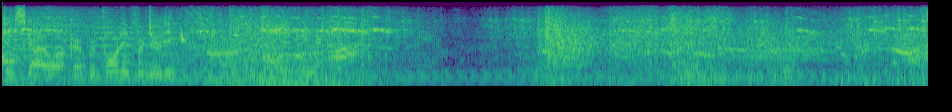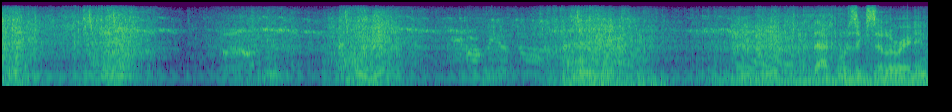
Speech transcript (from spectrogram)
Anakin Skywalker, reporting for duty. That was exhilarating.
